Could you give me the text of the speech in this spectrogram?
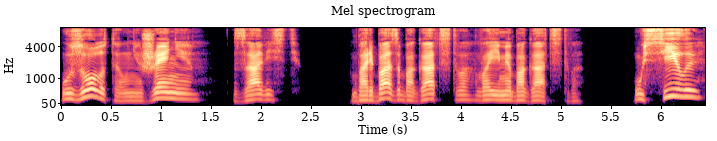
У золота унижение, зависть, борьба за богатство во имя богатства. У силы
